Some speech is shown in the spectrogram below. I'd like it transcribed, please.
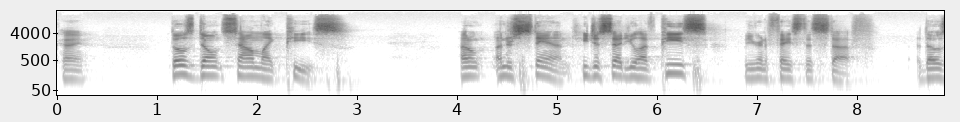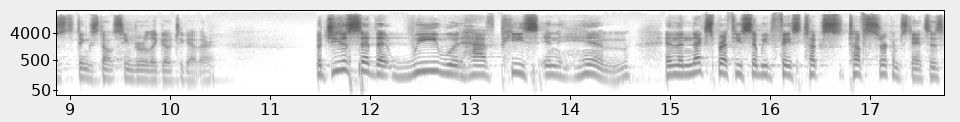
Okay? Those don't sound like peace. I don't understand. He just said you'll have peace, but you're going to face this stuff. Those things don't seem to really go together. But Jesus said that we would have peace in Him. In the next breath, He said we'd face tough, tough circumstances.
